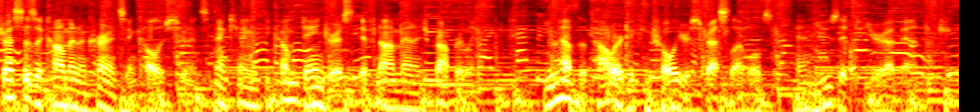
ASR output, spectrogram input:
Stress is a common occurrence in college students and can become dangerous if not managed properly. You have the power to control your stress levels and use it to your advantage.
